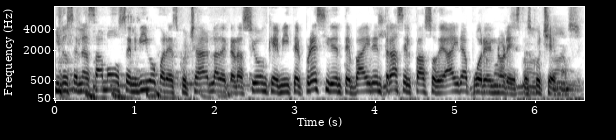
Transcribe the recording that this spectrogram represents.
Y nos enlazamos en vivo para escuchar la declaración que emite el presidente Biden tras el paso de Aira por el noreste. Escuchemos.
